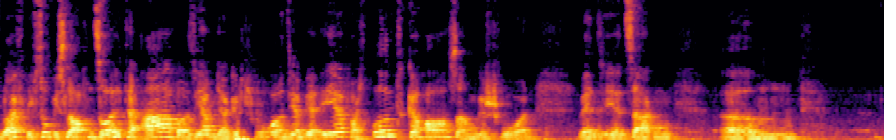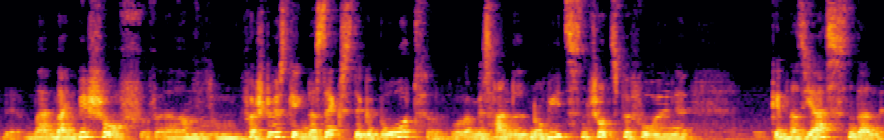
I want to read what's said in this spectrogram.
läuft nicht so, wie es laufen sollte, aber sie haben ja geschworen, sie haben ja Ehrfurcht und Gehorsam geschworen. Wenn sie jetzt sagen, ähm, mein Bischof ähm, verstößt gegen das sechste Gebot oder misshandelt Novizen, Schutzbefohlene, Gymnasiasten, dann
